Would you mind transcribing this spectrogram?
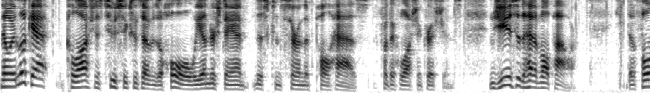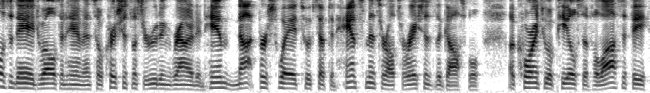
Now, when we look at Colossians 2 6 and 7 as a whole, we understand this concern that Paul has for the Colossian Christians. Jesus is the head of all power. The fullness of the day dwells in him, and so Christians must be rooted and grounded in him, not persuaded to accept enhancements or alterations of the gospel according to appeals to philosophy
